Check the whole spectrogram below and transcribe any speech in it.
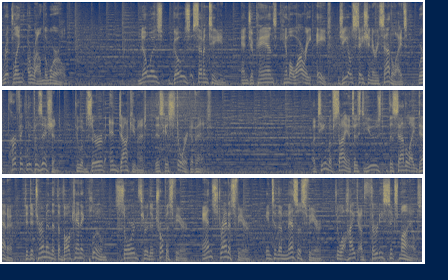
rippling around the world. NOAA's GOES 17 and Japan's Himawari 8 geostationary satellites were perfectly positioned to observe and document this historic event. A team of scientists used the satellite data to determine that the volcanic plume soared through the troposphere and stratosphere into the mesosphere to a height of 36 miles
